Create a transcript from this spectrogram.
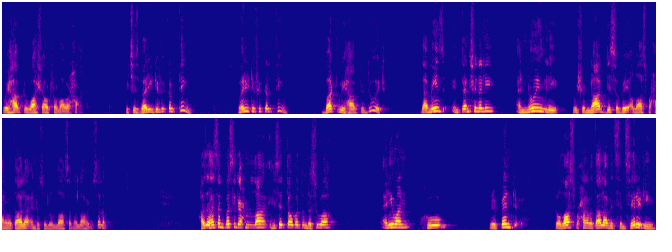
we have to wash out from our heart which is very difficult thing very difficult thing. But we have to do it. That means intentionally and knowingly we should not disobey Allah subhanahu wa ta'ala and Rasulullah sallallahu alaihi wasallam. Hazrat Hassan Basri rahmatullah he said tawbatun nasuha. Anyone who repent to Allah subhanahu wa ta'ala with sincerity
